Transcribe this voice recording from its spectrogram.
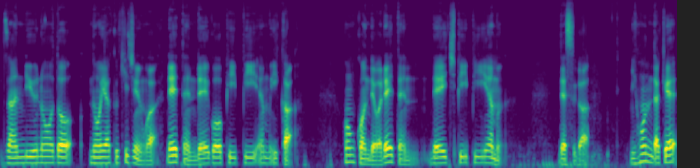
残留濃度農薬基準は 0.05ppm 以下。香港では 0.01ppm ですが日本だけ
